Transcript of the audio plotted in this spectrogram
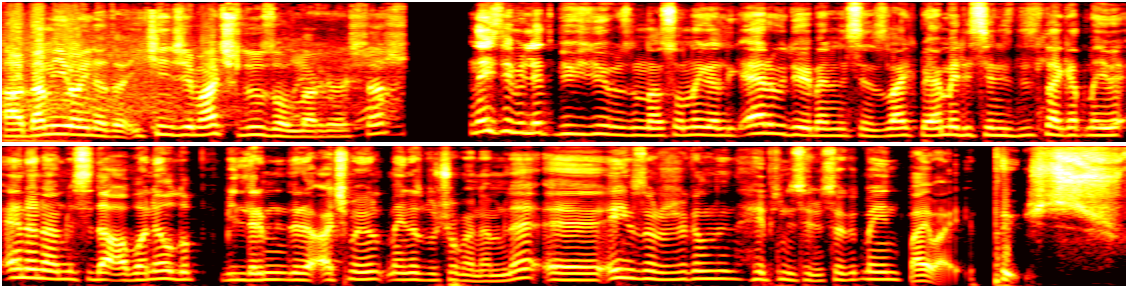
Adam iyi oynadı. İkinci maç lose oldu arkadaşlar. Neyse millet bir videomuzun daha sonuna geldik. Eğer videoyu beğendiyseniz like, beğenmediyseniz dislike atmayı ve en önemlisi de abone olup bildirimleri açmayı unutmayınız. Bu çok önemli. Ee, en güzel hoşçakalın. Hepinizi sevin. Sakıtmayın. Bay bay. Peace.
